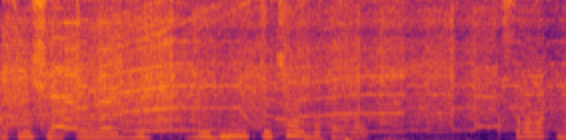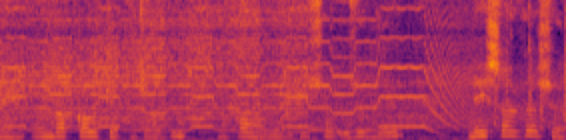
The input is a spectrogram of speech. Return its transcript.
Arkadaşlar e, bu, bugünlük yeter bu kadar. Kusura bakmayın. 10 dakikalık yapacaktım. Yapamadım arkadaşlar. Özür dilerim. Neyse arkadaşlar.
